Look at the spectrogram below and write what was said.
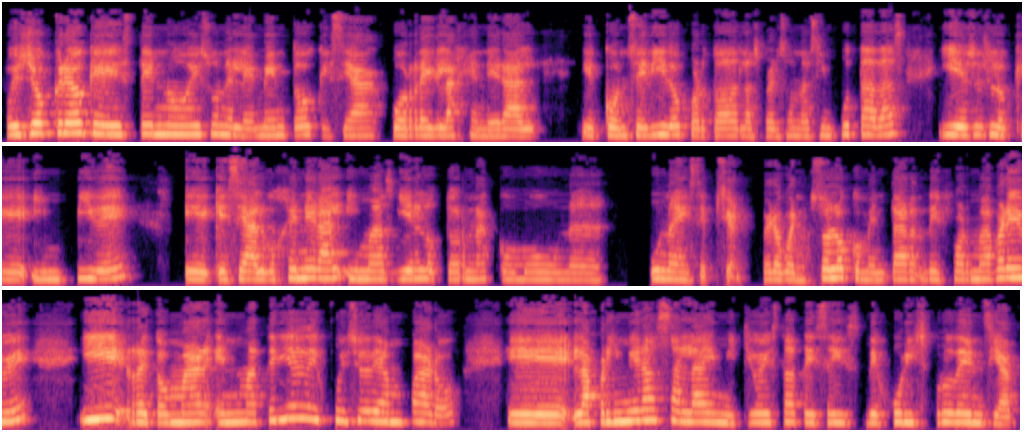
pues yo creo que este no es un elemento que sea por regla general eh, concedido por todas las personas imputadas y eso es lo que impide eh, que sea algo general y más bien lo torna como una, una excepción. Pero bueno, solo comentar de forma breve y retomar en materia de juicio de amparo, eh, la primera sala emitió esta tesis de jurisprudencia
